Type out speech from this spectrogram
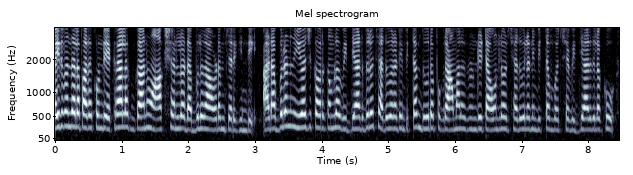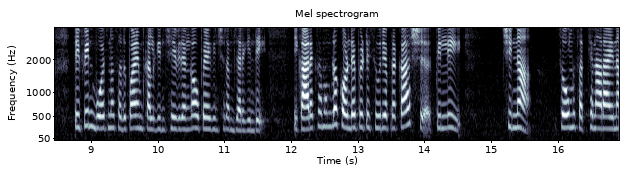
ఐదు వందల పదకొండు ఎకరాలకు గాను ఆక్షన్లో డబ్బులు రావడం జరిగింది. ఆ డబ్బులను నియోజకవర్గంలో విద్యార్థులు చదువుల నిమిత్తం దూరపు గ్రామాల నుండి టౌన్లో చదువుల నిమిత్తం వచ్చే విద్యార్థులకు టిఫిన్ భోజన సదుపాయం కలిగించే విధంగా ఉపయోగించడం జరిగింది. ఈ కార్యక్రమంలో కొండేపేటి సూర్యప్రకాష్ పిల్లి చిన్న సోము సత్యనారాయణ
